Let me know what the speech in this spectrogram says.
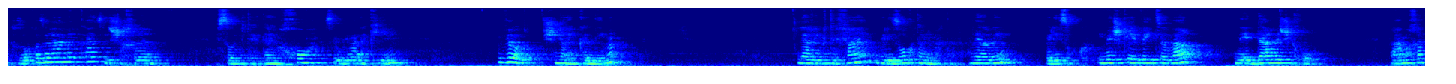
לחזור חזרה למרכז, לשחרר. לסובב את הידיים אחורה, סיבובים ענקיים. ועוד שניים קדימה. להרים כתפיים ולזרוק אותם למטה. להרים ולזרוק. אם יש כאבי צוואר, נהדר לשחרור. פעם אחת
